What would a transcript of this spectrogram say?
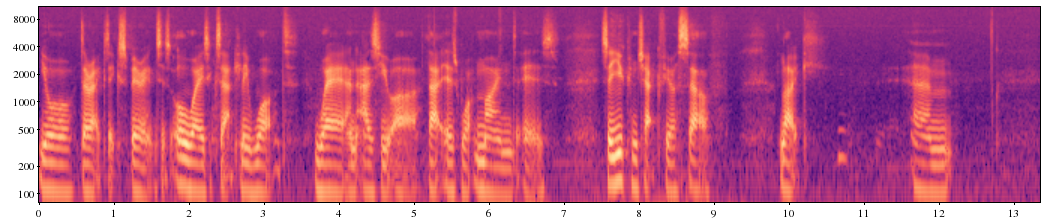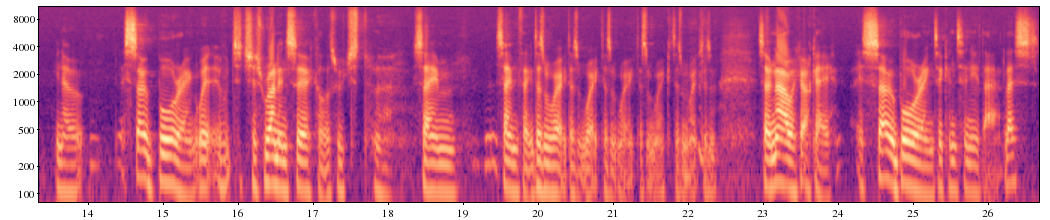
your direct experience. It's always exactly what, where, and as you are. That is what mind is. So you can check for yourself. Like, um, you know, it's so boring. We, to just run in circles. We've just uh, same same thing. It doesn't work. Doesn't work. Doesn't work. Doesn't work. It doesn't work. Doesn't. So now we're okay. It's so boring to continue that. Let's.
